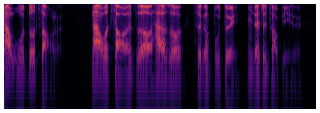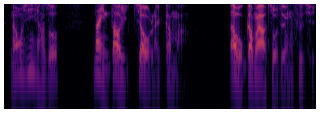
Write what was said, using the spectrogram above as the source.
然后我都找了，那我找了之后，他就说这个不对，你再去找别的。然后我心想说，那你到底叫我来干嘛？那我干嘛要做这种事情？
